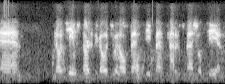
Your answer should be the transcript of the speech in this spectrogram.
And you know teams started to go to an offense defense kind of specialty, and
